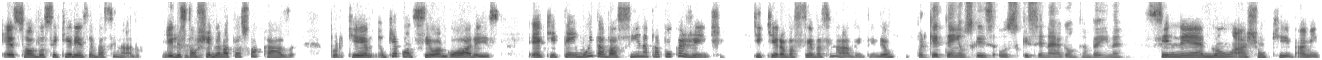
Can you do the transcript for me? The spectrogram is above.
é só você querer ser vacinado. Eles estão uhum. chegando até a sua casa. Porque o que aconteceu agora isso, é que tem muita vacina para pouca gente que queira ser vacinado, entendeu? Porque tem os que, os que se negam também, né? Se negam, acham que. I mean,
